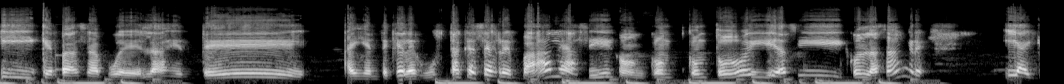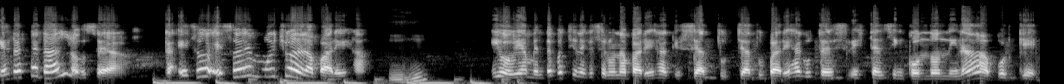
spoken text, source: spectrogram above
¿Y qué pasa? Pues la gente, hay gente que le gusta que se resbale así con, con, todo y así con la sangre. Y hay que respetarlo, o sea, eso, eso es mucho de la pareja. Y obviamente pues tiene que ser una pareja que sea tu, ya tu pareja, que ustedes estén sin condón ni nada, porque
